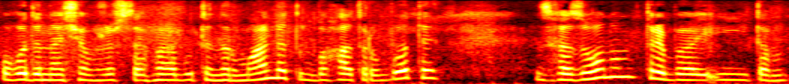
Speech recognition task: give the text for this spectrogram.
Погода, наче вже все має бути нормально. Тут багато роботи з газоном. Треба і там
